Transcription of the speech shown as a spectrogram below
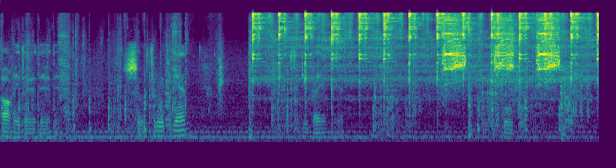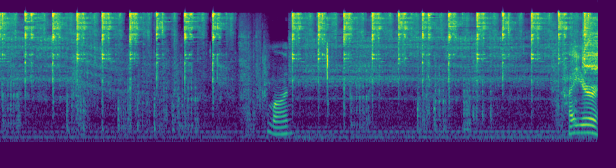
Okay, there, there, there. So throw it again. Sige, kaya mo yan. Bobo. Come on. Higher.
